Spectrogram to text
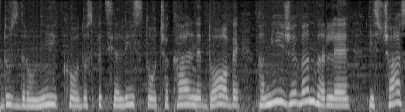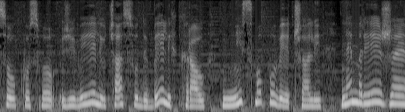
do zdravnikov, do specialistov, čakalne dobe, pa mi že vendarle iz časov, ko smo živeli v času debelih krav, nismo povečali. Ne mreže,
